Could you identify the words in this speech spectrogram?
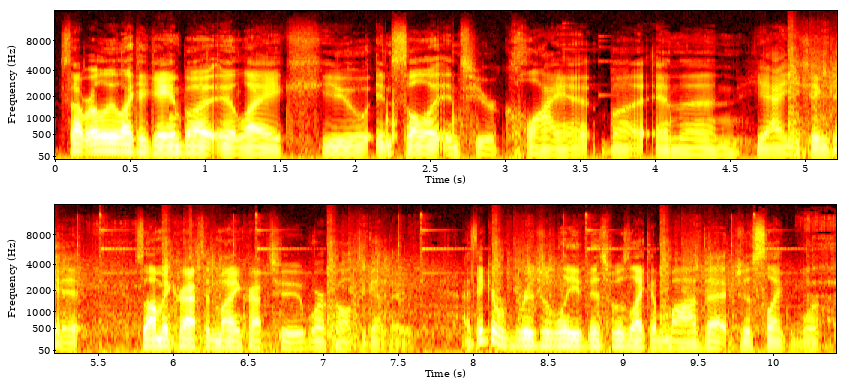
It's not really like a game, but it like you install it into your client, but and then yeah, you can get ZombieCraft and Minecraft to work all together. I think originally this was like a mod that just like worked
